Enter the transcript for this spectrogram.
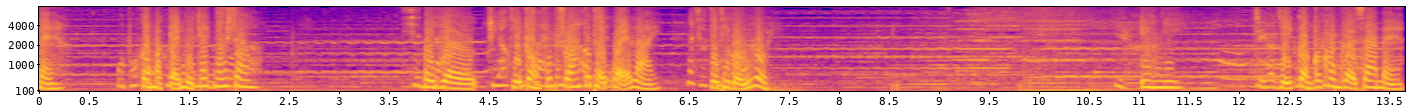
Mẹ Con mặc kệ người khác nói sao? Bây giờ Chỉ cần Phúc xóa có thể khỏe lại Vậy thì đủ rồi Yên Nhi Chỉ cần con không rời xa mẹ.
